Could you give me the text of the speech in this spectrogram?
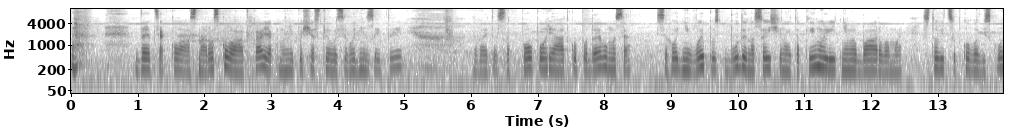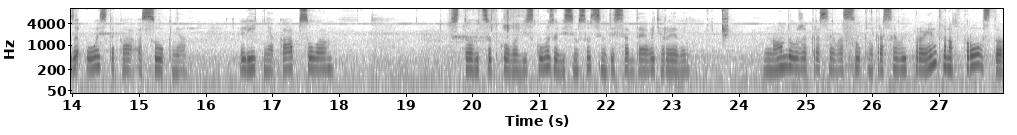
де ця класна розкладка, як мені пощастило сьогодні зайти. Давайте все по порядку подивимося. Сьогодні випуск буде насичений такими літніми барвами. 100% віскоза. Ось така сукня. Літня капсула. 100% віскоза 879 гривень. Ну, дуже красива сукня, красивий принт. Вона просто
